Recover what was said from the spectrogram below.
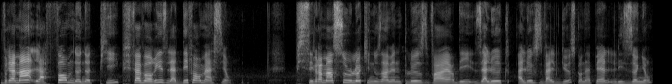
vraiment la forme de notre pied, puis favorisent la déformation. Puis c'est vraiment ceux-là qui nous amènent plus vers des alux, valgus, qu'on appelle les oignons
